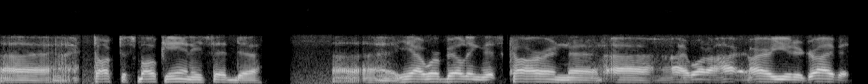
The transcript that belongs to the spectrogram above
uh, I talked to Smokey, and he said, uh, uh, "Yeah, we're building this car, and uh, uh, I want to hire, you to drive it."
